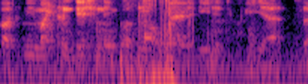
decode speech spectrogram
fuck me, my conditioning was not where it needed to be at. So,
